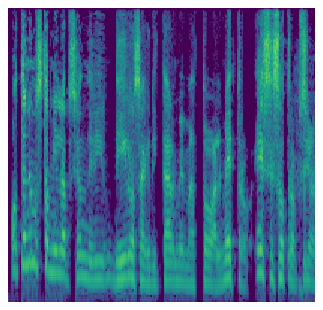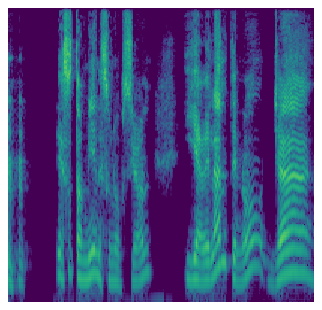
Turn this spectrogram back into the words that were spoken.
O tenemos también la opción de, de irnos a gritar, me mató al metro. Esa es otra opción. Eso también es una opción. Y adelante, ¿no? Ya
